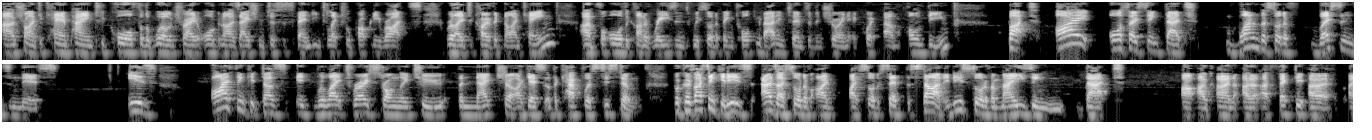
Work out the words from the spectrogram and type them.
are trying to campaign to call for the World Trade Organization to suspend intellectual property rights related to COVID-19 um, for all the kind of reasons we've sort of been talking about in terms of ensuring um, equality. But I also think that one of the sort of lessons in this is I think it does, it relates very strongly to the nature, I guess, of the capitalist system. Because I think it is, as I sort of, I, I sort of said at the start, it is sort of amazing that uh an effective,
